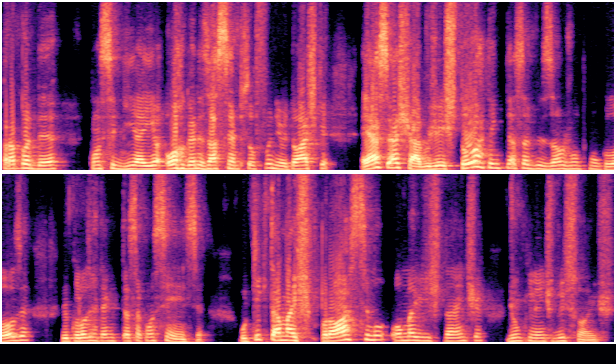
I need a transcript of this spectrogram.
para poder conseguir aí organizar sempre o seu funil. Então, acho que essa é a chave. O gestor tem que ter essa visão junto com o closer e o closer tem que ter essa consciência. O que está mais próximo ou mais distante de um cliente dos sonhos?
